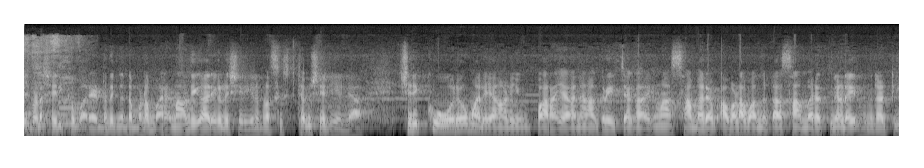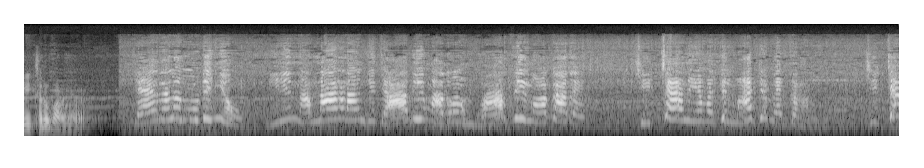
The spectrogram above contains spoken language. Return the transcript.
ഇവിടെ ശരിക്കും വരേണ്ടത് ഇങ്ങനത്തെ നമ്മുടെ ഭരണാധികാരികൾ ശരിയല്ല നമ്മുടെ സിസ്റ്റം ശരിയല്ല. ശരിക്കും ഓരോ മലയാളിയും പറയാൻ ആഗ്രഹിച്ച കാര്യങ്ങൾ ആ സമരം അവിടെ വന്നിട്ട് ആ സമരത്തിനിടയിൽ വന്നിട്ട് ആ ടീച്ചർ പറഞ്ഞത്. കേരളം മുടിഞ്ഞു? ജാതി മതവും പാർട്ടിയും നോക്കാതെ ശിക്ഷാ നിയമത്തിൽ മാറ്റം വരുത്തണം. ശിക്ഷാ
